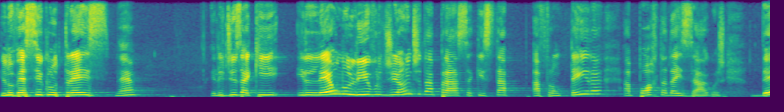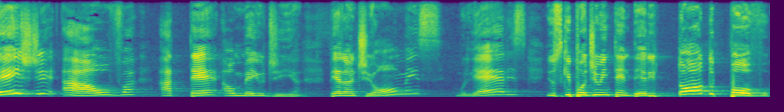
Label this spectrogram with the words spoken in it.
E no versículo 3, né, ele diz aqui: E leu no livro diante da praça que está à fronteira, à porta das águas, desde a alva até ao meio-dia, perante homens, mulheres e os que podiam entender, e todo o povo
